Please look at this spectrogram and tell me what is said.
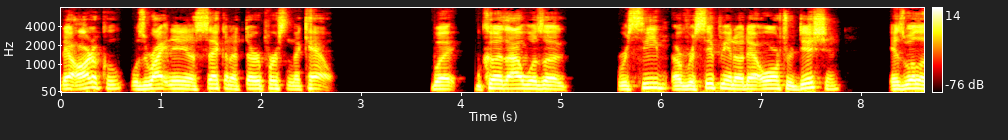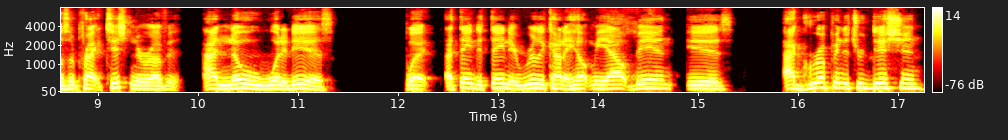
that article was writing it in a second or third person account. But because I was a receive a recipient of that oral tradition, as well as a practitioner of it, I know what it is. But I think the thing that really kind of helped me out, Ben, is I grew up in the tradition,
